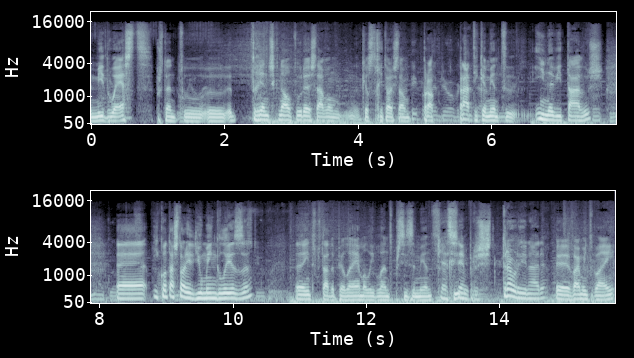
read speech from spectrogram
uh, Midwest, portanto, uh, terrenos que na altura estavam, aqueles territórios estavam praticamente inabitados. E conta a história de uma inglesa eh, interpretada pela Emily Blunt, precisamente. que é sempre extraordinária. eh, vai muito bem.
